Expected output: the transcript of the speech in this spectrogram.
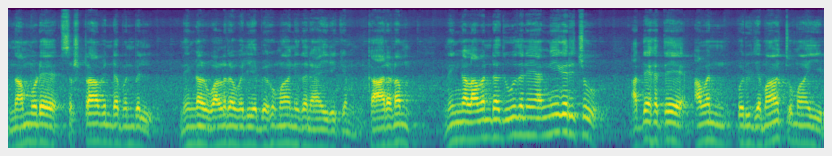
നമ്മുടെ സൃഷ്ടാവിന്റെ മുൻപിൽ നിങ്ങൾ വളരെ വലിയ ബഹുമാനിതനായിരിക്കും. കാരണം നിങ്ങൾ അവന്റെ ദൂതനെ അംഗീകരിച്ചു. അദ്ദേഹത്തെ അവൻ ഒരു ജമാറ്റുമായി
